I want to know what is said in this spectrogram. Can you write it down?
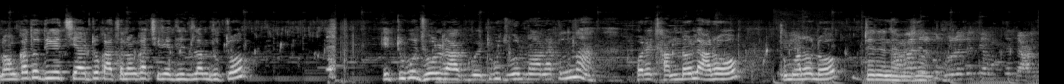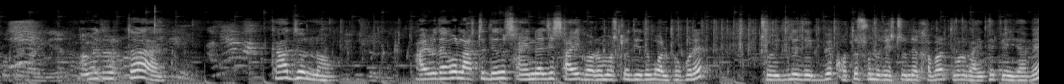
লঙ্কা তো দিয়েছি আর একটু কাঁচা লঙ্কা চিড়ে দিয়ে দিলাম দুটো। একটুকু ঝোল রাখব এটুকু ঝোল না রাখলে না পরে ঠান্ডা হলে আরও তোমার হলো টেনে নেবে। ঝোলটা আমি তো তাই। কার জন্য? আর দেখো লাস্টে দেখো সাইনাজে সাই গরম মশলা দিয়ে দেবো অল্প করে। চই দিলে দেখবে কত সুন্দর রেস্টুরেন্টের খাবার তোমার বাড়িতে পেয়ে যাবে।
